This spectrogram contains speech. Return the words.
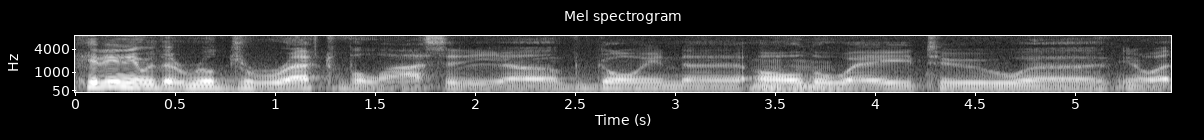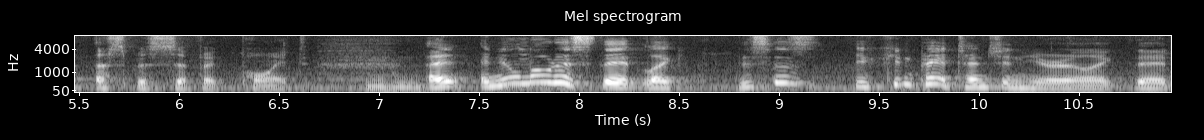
hitting it with a real direct velocity of going uh, all the way to uh, you know a, a specific point. And, and you'll notice that like this is you can pay attention here like that.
